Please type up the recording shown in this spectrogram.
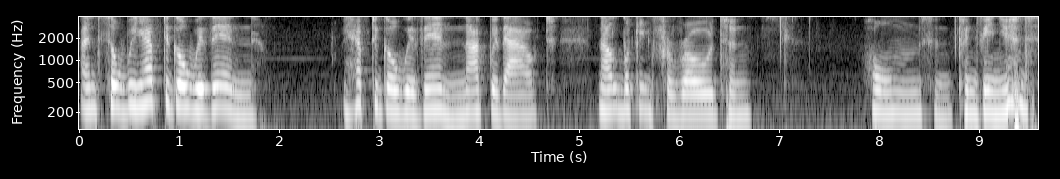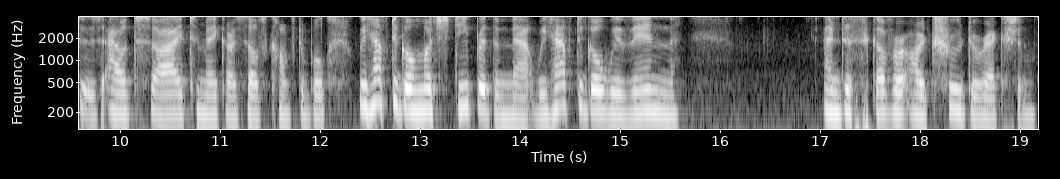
And so we have to go within we have to go within, not without, not looking for roads and homes and conveniences outside to make ourselves comfortable. We have to go much deeper than that. We have to go within and discover our true direction.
